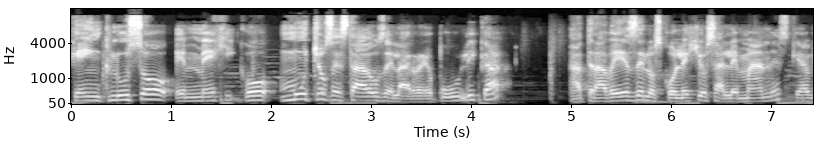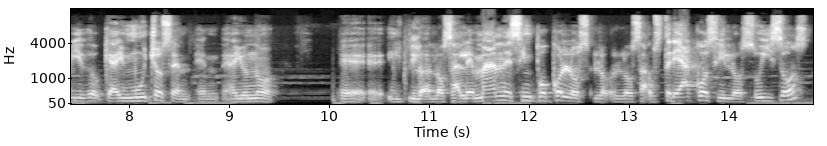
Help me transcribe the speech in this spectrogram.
que incluso en México, muchos estados de la República a través de los colegios alemanes, que ha habido, que hay muchos en, hay uno, eh, y los alemanes y un poco los, los, austriacos y los suizos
